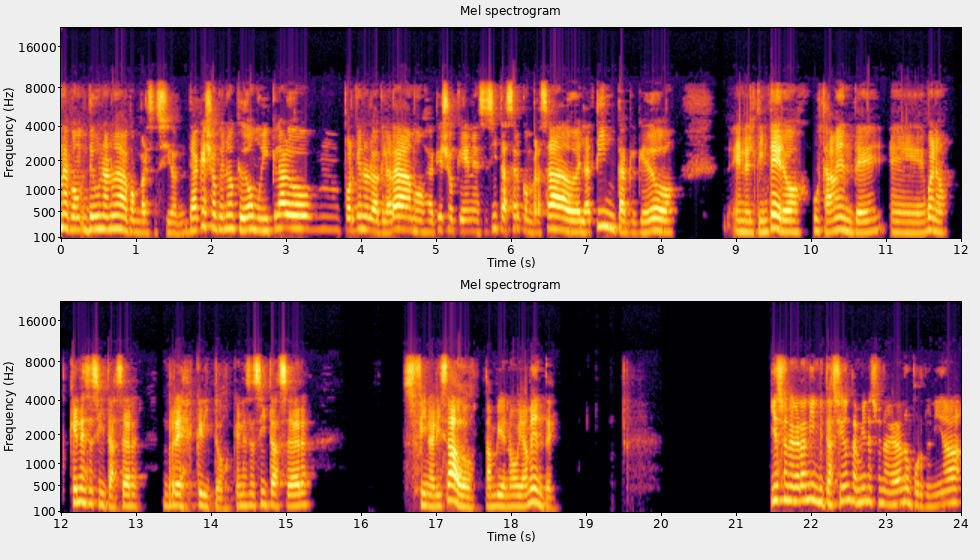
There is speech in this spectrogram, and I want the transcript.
de una nueva conversación, de aquello que no quedó muy claro, mm, por qué no lo aclaramos, de aquello que necesita ser conversado, de la tinta que quedó en el tintero, justamente. Eh, bueno, ¿qué necesita ser reescrito? ¿Qué necesita ser finalizado también, obviamente? Y es una gran invitación, también es una gran oportunidad.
